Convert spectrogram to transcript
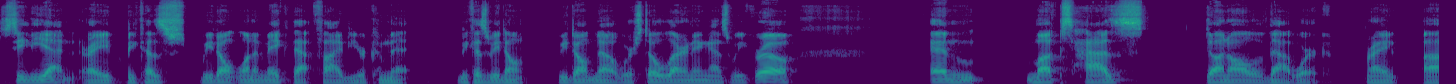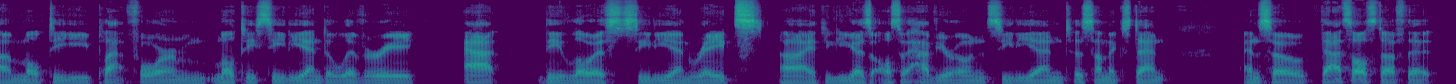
CDN, right? Because we don't want to make that five year commit because we don't we don't know. We're still learning as we grow. And Mux has done all of that work, right? Uh, multi platform, multi CDN delivery at the lowest CDN rates. Uh, I think you guys also have your own CDN to some extent. And so that's all stuff that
